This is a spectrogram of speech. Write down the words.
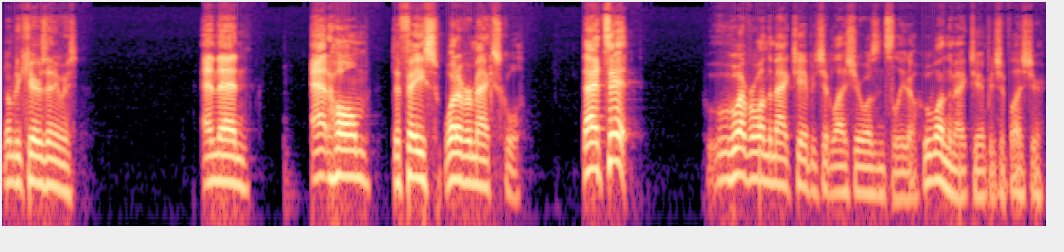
Nobody cares, anyways. And then at home to face whatever MAC school. That's it. Whoever won the MAC championship last year wasn't Toledo. Who won the MAC championship last year?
